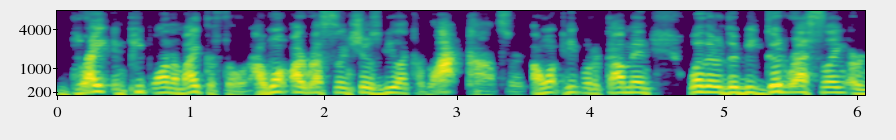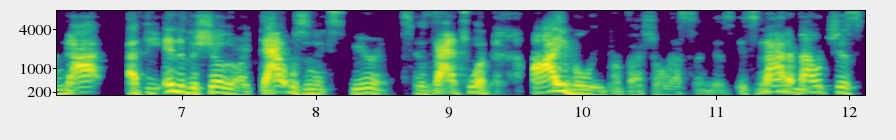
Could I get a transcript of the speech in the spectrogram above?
bright and people on a microphone. I want my wrestling shows to be like a rock concert. I want people to come in, whether there be good wrestling or not. At the end of the show, they're like, that was an experience because that's what I believe professional wrestling is. It's not about just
